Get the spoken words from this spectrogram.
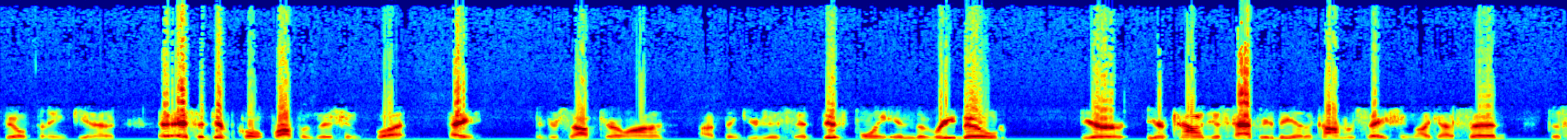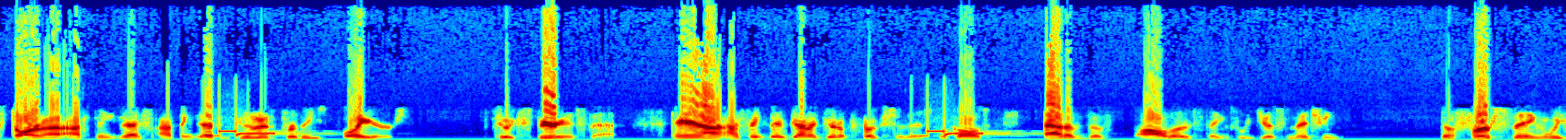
still think you know it, it's a difficult proposition. But hey, if you're South Carolina, I think you're just at this point in the rebuild, you're you're kind of just happy to be in the conversation. Like I said to start, I, I think that's I think that's good for these players to experience that. And I, I think they've got a good approach to this because out of the all those things we just mentioned, the first thing we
